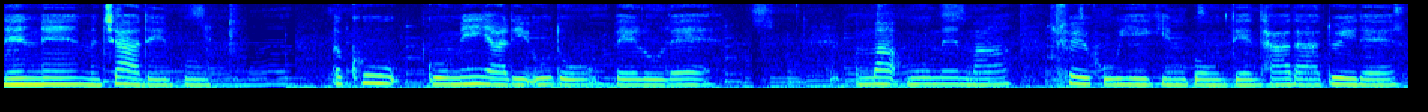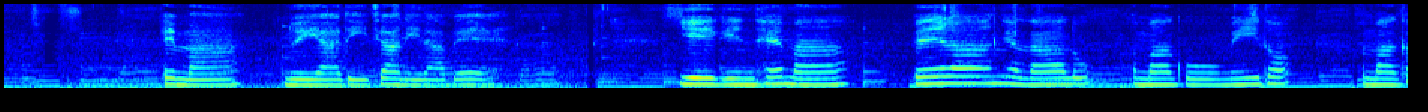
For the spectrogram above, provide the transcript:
နင်းနင်းမကြသေးဘူးအခုကိုမင်းရာဒီဥတို့ဘယ်လိုလဲ အမမိုးမင်းမှာချွေဟူရီကင်ပုံတင်ထားတာတွေ့တယ်။အဲ့မှာຫນွေရာဒီကြနေတာပဲ။ရေကင်ထဲမှာဘဲလားငှက်လားလို့အမကိုမေးတော့အမက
